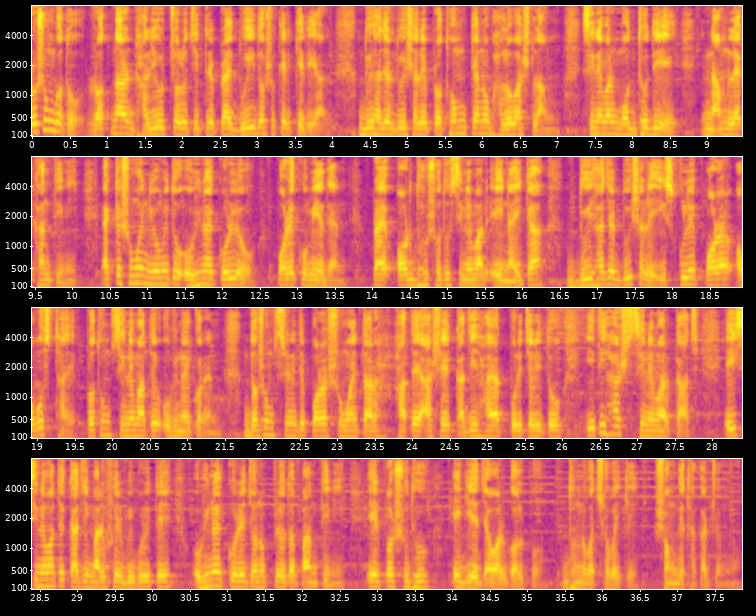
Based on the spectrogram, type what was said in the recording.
প্রসঙ্গত, রত্নার ঢালিউড চলচ্চিত্রে প্রায় দুই দশকের কেরিয়ার। দুই হাজার দুই সালে প্রথম কেন ভালোবাসলাম, সিনেমার মধ্য দিয়ে নাম লেখান তিনি। একটা সময় নিয়মিত অভিনয় করলেও পরে কমিয়ে দেন। প্রায় অর্ধশত সিনেমার এই নায়িকা দুই হাজার দুই সালে স্কুলে পড়ার অবস্থায় প্রথম সিনেমাতে অভিনয় করেন। দশম শ্রেণীতে পড়ার সময় তার হাতে আসে কাজী হায়াত পরিচালিত ইতিহাস সিনেমার কাজ। এই সিনেমাতে কাজী মারুফের বিপরীতে অভিনয় করে জনপ্রিয়তা পান তিনি। এরপর শুধু এগিয়ে যাওয়ার গল্প। ধন্যবাদ সবাইকে সঙ্গে থাকার জন্য।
